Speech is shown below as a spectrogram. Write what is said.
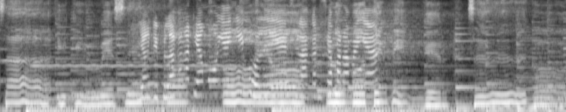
saiki wis Yang di belakang ada yang mau nyanyi Oh, boleh. iya. Silakan siapa namanya? pinggir sekoro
